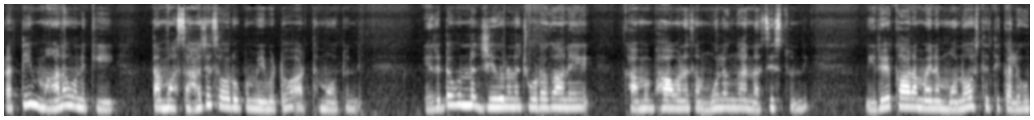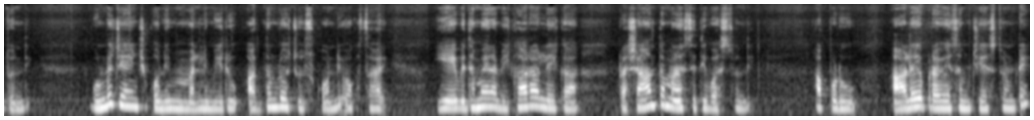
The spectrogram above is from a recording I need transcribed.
ప్రతి మానవునికి తమ సహజ స్వరూపం ఏమిటో అర్థమవుతుంది. ఎదుట ఉన్న జీవులను చూడగానే కామభావన సమూలంగా నశిస్తుంది. నిర్వికారమైన మనోస్థితి కలుగుతుంది. గుండు చేయించుకొని మిమ్మల్ని మీరు అద్దంలో చూసుకోండి ఒకసారి. ఏ విధమైన వికారాలు లేక ప్రశాంతమైన స్థితి వస్తుంది. అప్పుడు ఆలయ ప్రవేశం చేస్తుంటే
